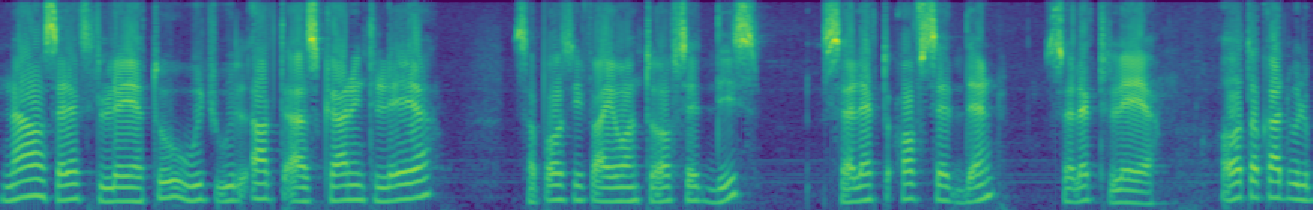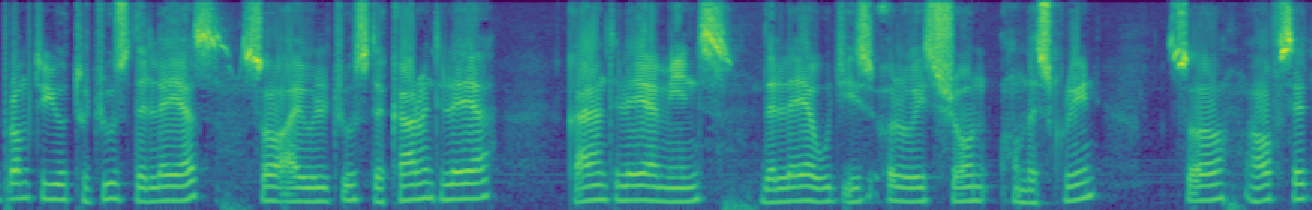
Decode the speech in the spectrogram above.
Now select layer 2 which will act as current layer suppose if I want to offset this select offset then select layer. AutoCAD will prompt you to choose the layers so I will choose the current layer. Current layer means the layer which is always shown on the screen. So offset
